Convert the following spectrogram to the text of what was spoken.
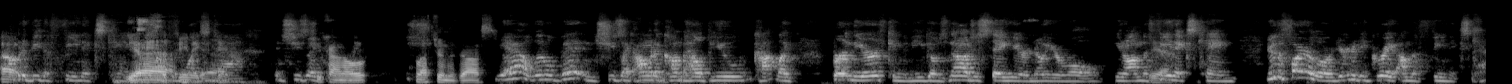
"I'm Oh, gonna be the Phoenix King." Yeah, or the Phoenix like King. that. And she's She like, kind of left her in the dust. "Yeah, a little bit." And she's like, "I'm gonna come help you, like burn the Earth Kingdom." He goes, "No, just stay here. Know your role. You know, I'm the Yeah. Phoenix King. You're the Fire Lord. You're gonna be great. I'm the Phoenix King."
